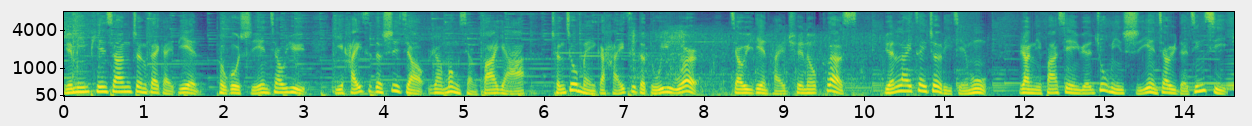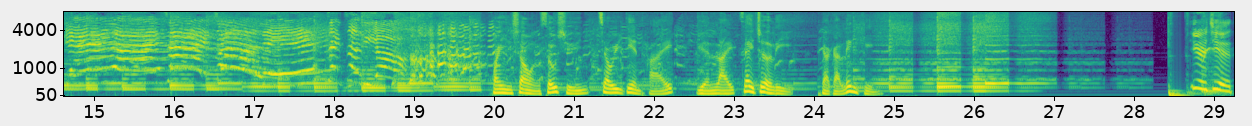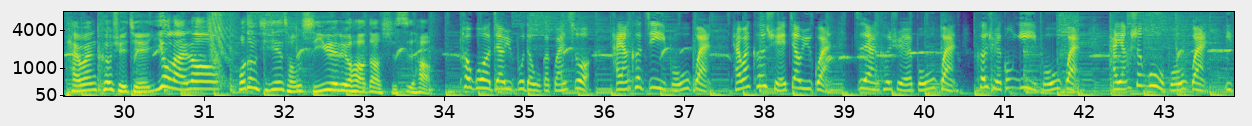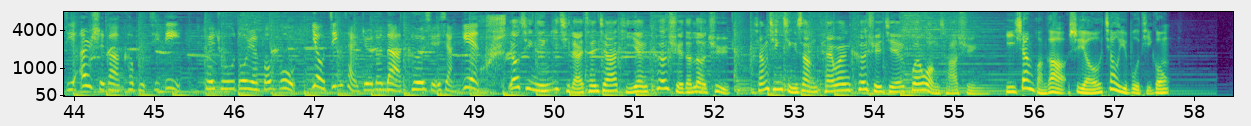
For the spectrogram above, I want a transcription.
原民偏乡正在改变，透过实验教育，以孩子的视角让梦想发芽，成就每个孩子的独一无二。教育电台 Channel Plus，原来在这里节目，让你发现原住民实验教育的惊喜。原来在这里，在这里哦！欢迎上网搜寻教育电台，原来在这里，啪个 link。第二届台湾科学节又来喽！活动期间从十一月六号到十四号，透过教育部的五个馆所——海洋科技博物馆、台湾科学教育馆、自然科学博物馆、科学工艺博物馆、海洋生物博物馆以及二十个科普基地，推出多元丰富又精彩绝伦的科学飨宴，邀请您一起来参加，体验科学的乐趣。详情请上台湾科学节官网查询。以上广告是由教育部提供。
